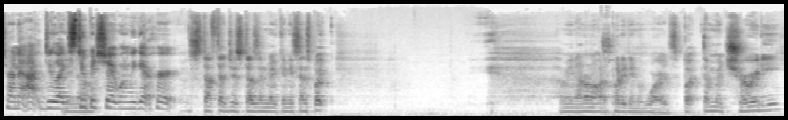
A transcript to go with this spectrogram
trying to act, do like You know. stupid shit when we get hurt Stuff that just doesn't make any sense. But I mean, I don't know how to put it in words, but the maturity.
